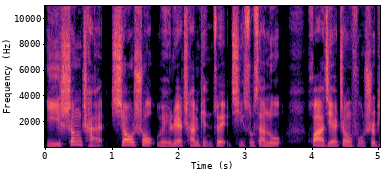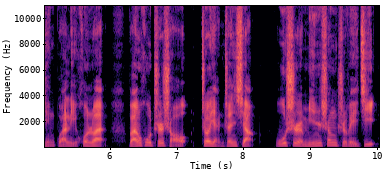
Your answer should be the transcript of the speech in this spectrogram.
以生产销售伪劣产品罪起诉三鹿，化解政府食品管理混乱、玩忽职守、遮掩真相、无视民生之危机，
